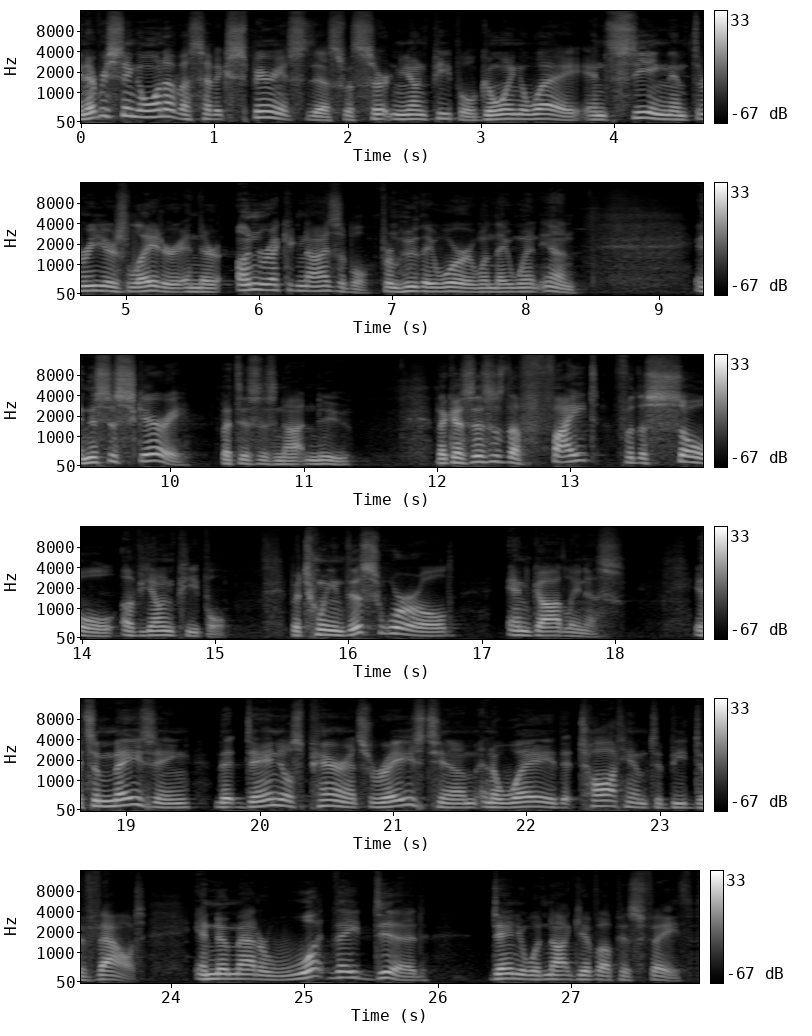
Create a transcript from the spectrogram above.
And every single one of us have experienced this with certain young people going away and seeing them three years later and they're unrecognizable from who they were when they went in. And this is scary but this is not new. Because this is the fight for the soul of young people between this world and godliness it's amazing that Daniel's parents raised him in a way that taught him to be devout. And no matter what they did, Daniel would not give up his faith.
